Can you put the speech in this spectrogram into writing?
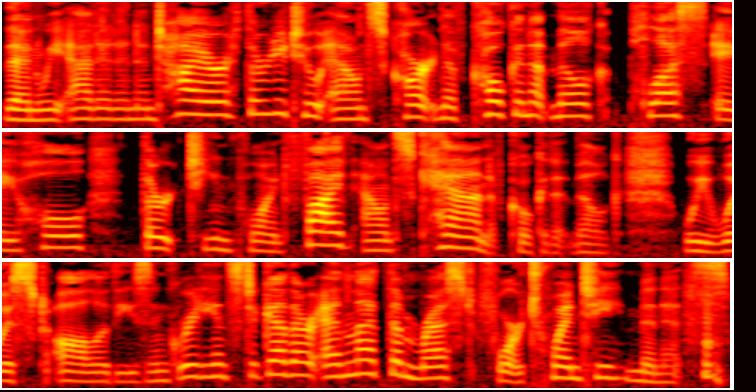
Then we added an entire 32 ounce carton of coconut milk plus a whole 13.5 ounce can of coconut milk. We whisked all of these ingredients together and let them rest for 20 minutes.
